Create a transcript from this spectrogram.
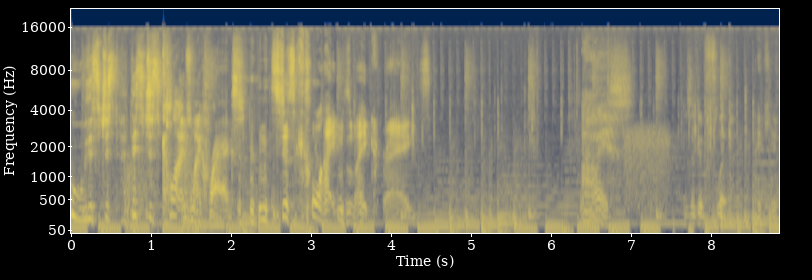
Ooh, this just this just climbs my crags. this just climbs my crags. nice. That's a good flip. Thank you.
